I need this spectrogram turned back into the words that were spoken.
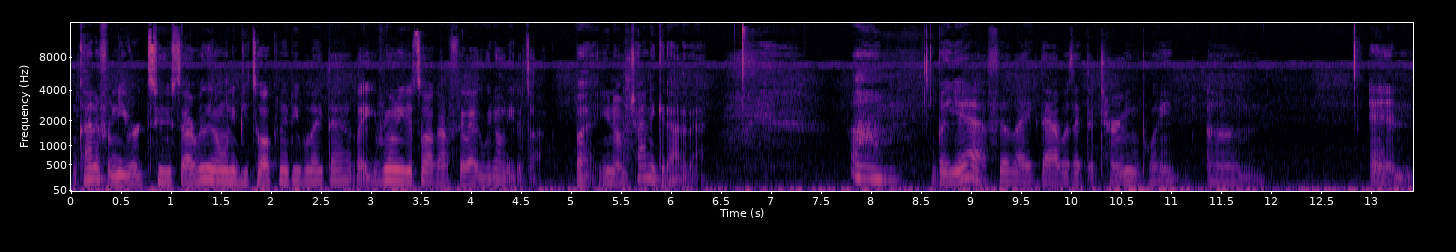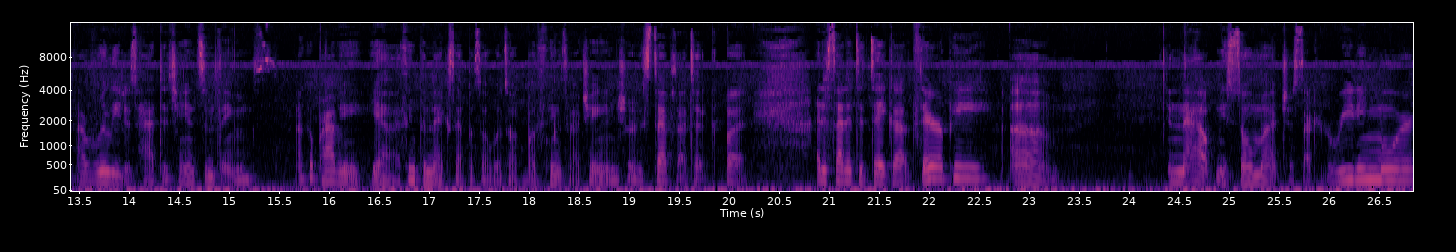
I'm kind of from New York too, so I really don't want to be talking to people like that. Like, if we don't need to talk, I feel like we don't need to talk. But you know, I'm trying to get out of that. Um, but yeah, I feel like that was like the turning point. Um, and I really just had to change some things. I could probably, yeah, I think the next episode we'll talk about the things that I changed or the steps I took. But I decided to take up therapy, um, and that helped me so much. I started reading more.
